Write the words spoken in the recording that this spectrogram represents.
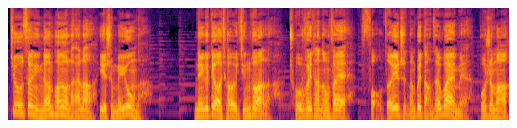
就算你男朋友来了也是没用的，那个吊桥已经断了，除非他能飞，否则也只能被挡在外面，不是吗？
